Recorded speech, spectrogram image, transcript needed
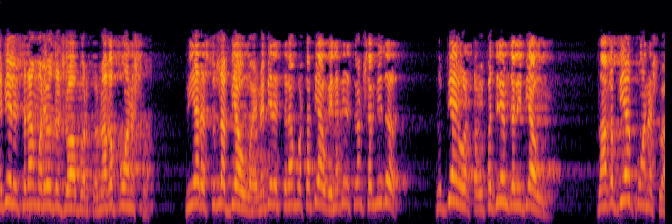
نبی علیہ السلام ور یو ځل جواب ورکړ نو هغه پوه نه شو نو یا رسول الله بیا وای نبی علیہ السلام ورته بیا وای نبی علیہ السلام شرمېده نو بیا ورته وای په دریم ځل بیا وای نو هغه بیا پوه نه شو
